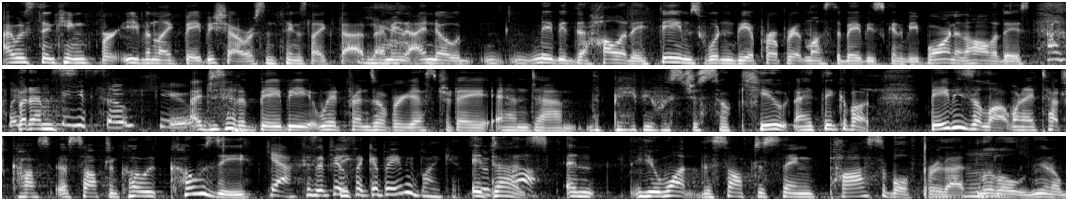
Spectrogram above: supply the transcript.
I was thinking for even like baby showers and things like that. I mean, I know maybe the holiday themes wouldn't be appropriate unless the baby's going to be born in the holidays. Oh, but I'm so cute? I just had a baby. We had friends over yesterday, and um, the baby was just so cute. And I think about babies a lot when I touch uh, soft and co- cozy. Yeah, because it feels Be- like a baby blanket. So it does, soft. and you want the softest thing possible for that Mm-hmm. little, you know,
